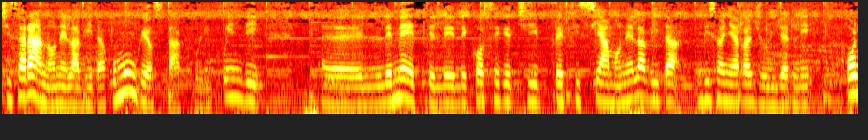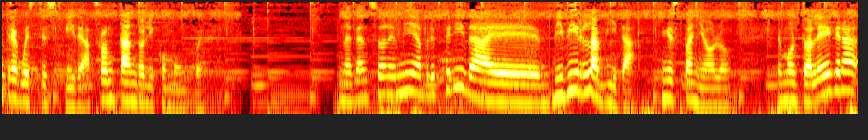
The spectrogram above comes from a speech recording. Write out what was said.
ci saranno nella vita comunque ostacoli, quindi eh, le mete, le, le cose che ci prefissiamo nella vita bisogna raggiungerli oltre a queste sfide, affrontandoli comunque. Una canzone mia preferita è Vivir la vida in spagnolo. È molto allegra,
